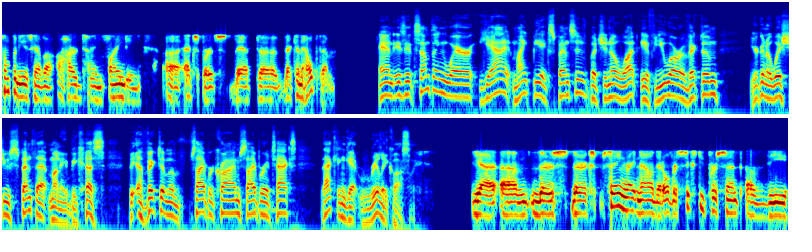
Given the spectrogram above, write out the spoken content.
companies have a, a hard time finding uh, experts that uh, that can help them. And is it something where, yeah, it might be expensive, but you know what? If you are a victim, you're going to wish you spent that money because a victim of cyber crime, cyber attacks, that can get really costly. Yeah, um, there's they're saying right now that over 60% of the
